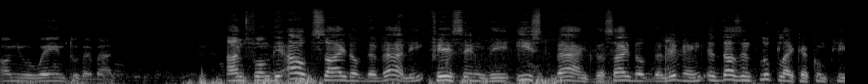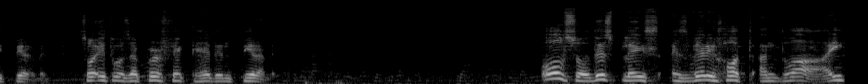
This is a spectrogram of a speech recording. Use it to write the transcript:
on your way into the valley. And from the outside of the valley, facing the east bank, the side of the living, it doesn't look like a complete pyramid. So it was a perfect hidden pyramid. Also, this place is very hot and dry,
